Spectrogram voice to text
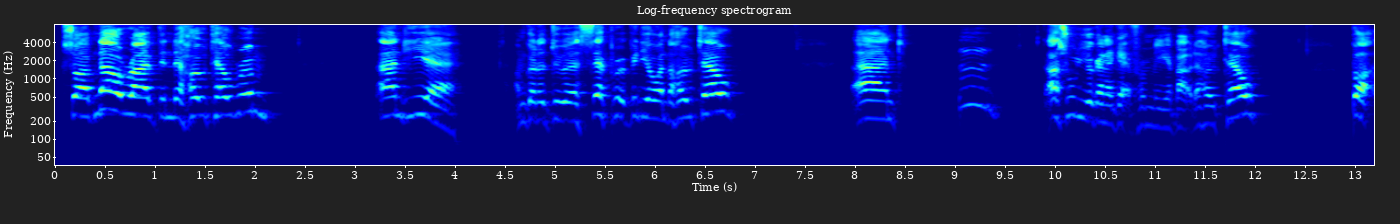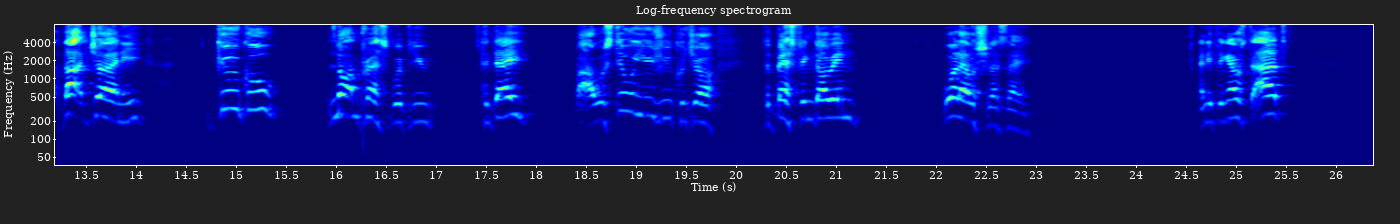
So I've now arrived in the hotel room. And yeah, I'm to do a separate video on the hotel. And mm, that's all you're to get from me about the hotel. But that journey, Google, not impressed with you today. But I will still use you because you're the best thing going. What else should I say? Anything else to add?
